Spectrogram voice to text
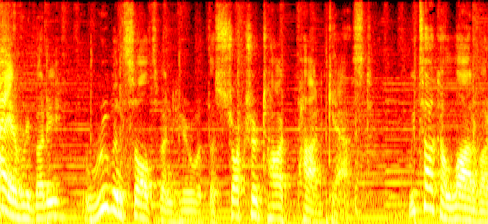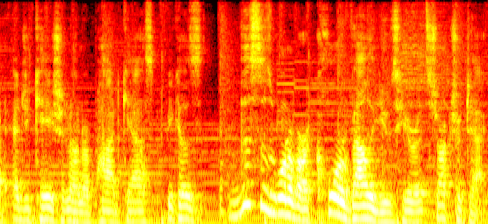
Hi, everybody. Reuben Saltzman here with the Structure Talk podcast. We talk a lot about education on our podcast because this is one of our core values here at Structure Tech.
